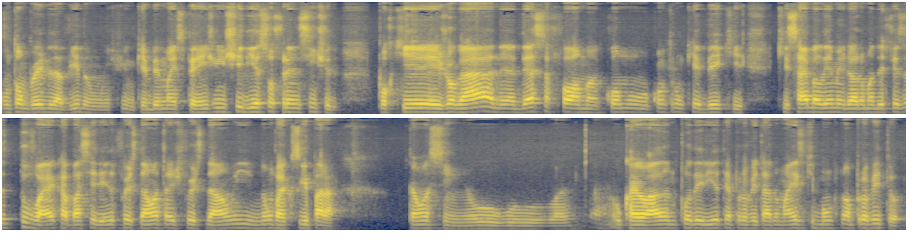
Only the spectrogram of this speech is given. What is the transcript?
um Tom Brady da vida, um, enfim, um QB mais experiente, a gente iria sofrer nesse sentido. Porque jogar né, dessa forma, como contra um QB que, que saiba ler melhor uma defesa, tu vai acabar cedendo first down atrás de first down e não vai conseguir parar. Então, assim, o, o, o Kyle Allen poderia ter aproveitado mais, que bom que não aproveitou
